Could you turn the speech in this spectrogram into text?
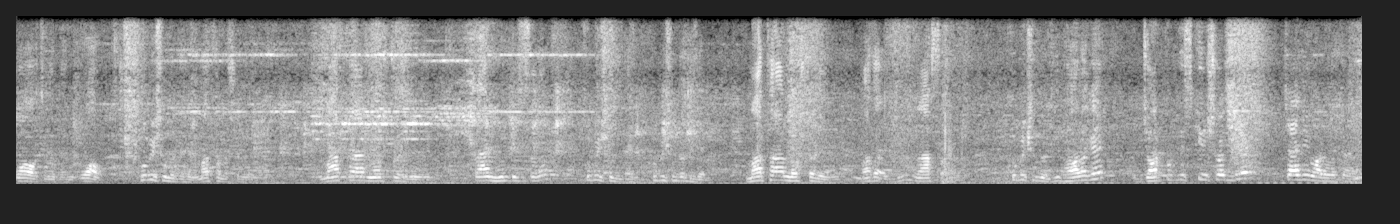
ওয়াও চলে দেখেন। ওয়াও খুবই সুন্দর দেখেন। মাথা নষ্ট হয়ে। মাথা নষ্ট হয়ে যাবে প্রাইম হুম ছিল খুবই সুন্দর দেখেন। খুবই সুন্দর ডিজাইন। মাথা নষ্ট হয়ে যাবে মাথা রাস্তা খুবই সুন্দর। যদি ভালো লাগে জটপট স্ক্রিনশট দিয়ে চাইলেই অর্ডার করতে পারেন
